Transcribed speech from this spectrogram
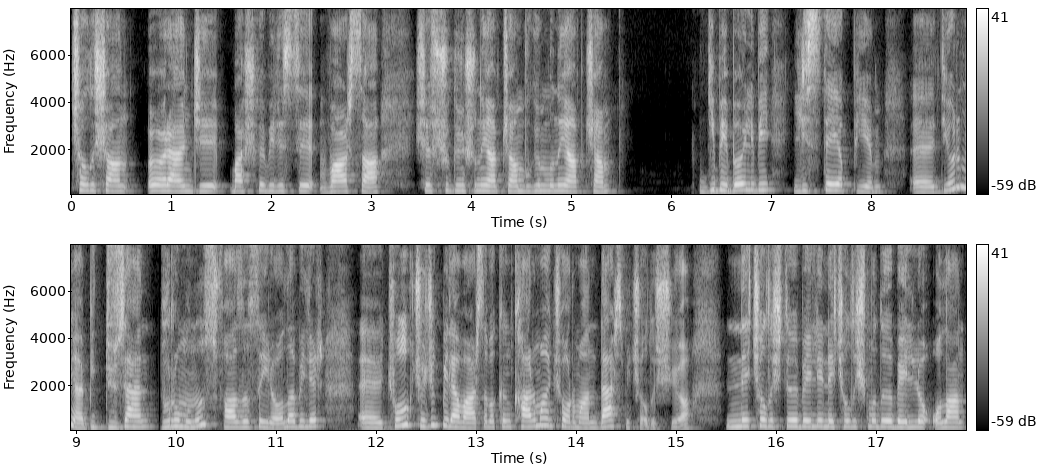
çalışan öğrenci başka birisi varsa işte şu gün şunu yapacağım, bugün bunu yapacağım gibi böyle bir liste yapayım. E, diyorum ya bir düzen durumunuz fazlasıyla olabilir. E, çoluk çocuk bile varsa bakın karman çorman ders mi çalışıyor? Ne çalıştığı belli ne çalışmadığı belli olan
